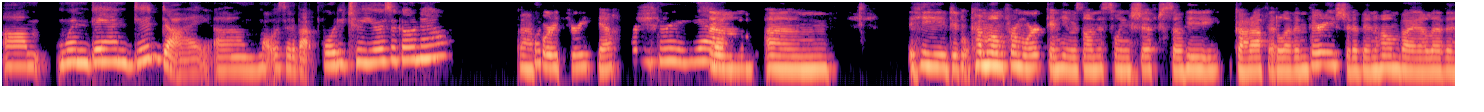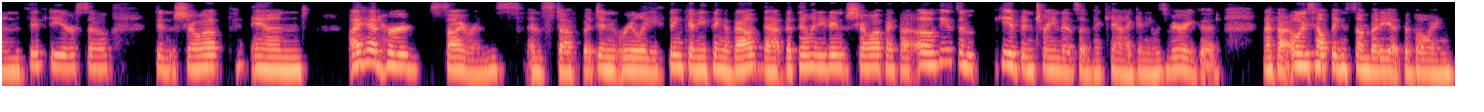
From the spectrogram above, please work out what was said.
um when dan did die um what was it about 42 years ago now Uh, 43, yeah. 43 yeah So um he didn't come home from work and he was on the swing shift. So he got off at 11:30, should have been home by 11:50 or so, didn't show up. And I had heard sirens and stuff, but didn't really think anything about that. But then when he didn't show up, I thought, oh, he's a he had been trained as a mechanic and he was very good. And I thought, oh, he's helping somebody at the Boeing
